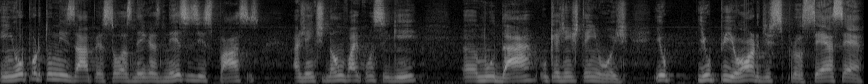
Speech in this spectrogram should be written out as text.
em oportunizar pessoas negras nesses espaços, a gente não vai conseguir uh, mudar o que a gente tem hoje. E o, e o pior desse processo é,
